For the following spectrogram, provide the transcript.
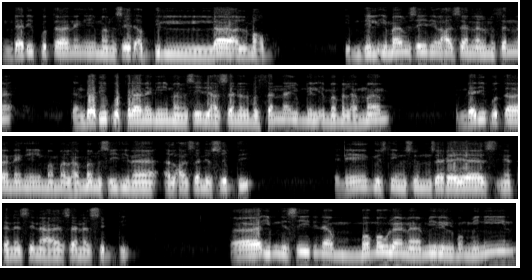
dari putra yang Imam Said Abdullah Al-Mahd Ibnil Imam Said Al-Hasan Al-Musanna kang dari putra yang Imam Sayyid Hasan Al-Musanna Ibnil Imam Al-Hammam kang dari putra yang Imam Al-Hammam Sayyidina Al-Hasan Al-Sibti ini Gusti Sun sadaya nyatana sina Hasan Al-Sibti uh, Ibn Sayyidina Maulana Amiril Mu'minin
